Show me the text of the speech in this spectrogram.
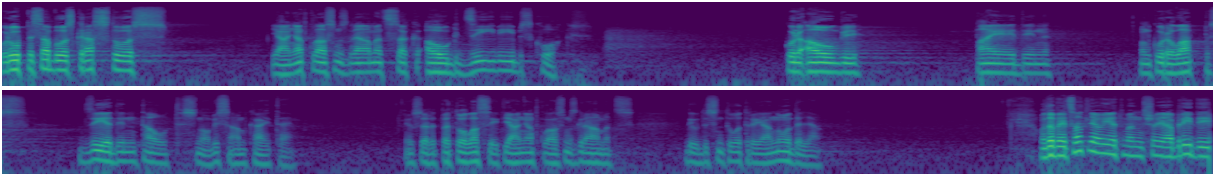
kur upes abos krastos, Jāņa atklāsmes grāmata saka, aug dzīvības koks, kura augļi paēdina un kura lapas dziedina tautas no visām kaitēm. Jūs varat par to lasīt Jāņa atklāsmes grāmatas 22. nodaļā. Un tāpēc atļaujiet man šajā brīdī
